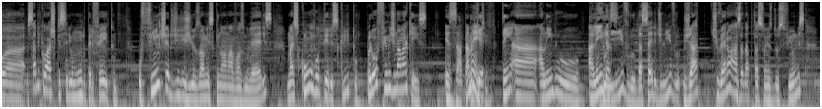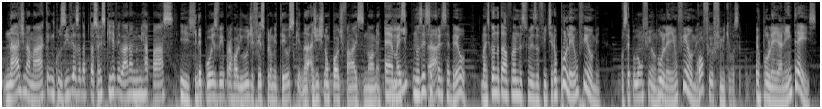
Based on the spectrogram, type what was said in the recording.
sabe que eu acho que seria o mundo perfeito? O Fincher dirigiu Os Homens que Não Amavam as Mulheres, mas com o roteiro escrito pro filme dinamarquês. Exatamente. Porque tem a, além do, Além do das- livro, da série de livro, já tiveram as adaptações dos filmes na Dinamarca, inclusive as adaptações que revelaram a Numi Rapaz, Isso. que depois veio pra Hollywood e fez Prometheus, que a gente não pode falar esse nome aqui. É, mas não sei se tá? você percebeu, mas quando eu tava falando dos filmes do Fincher, eu pulei um filme. Você pulou um filme. Pulei um filme. Qual foi o filme que você pulou? Eu pulei Alien 3.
